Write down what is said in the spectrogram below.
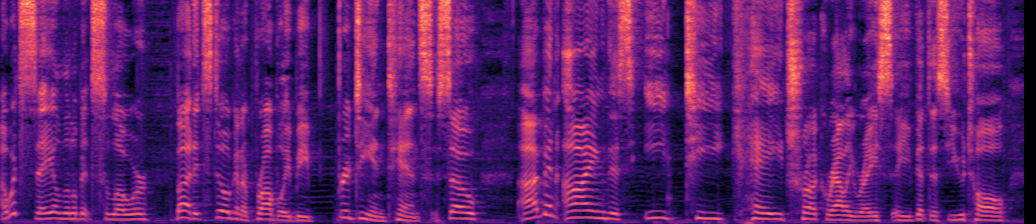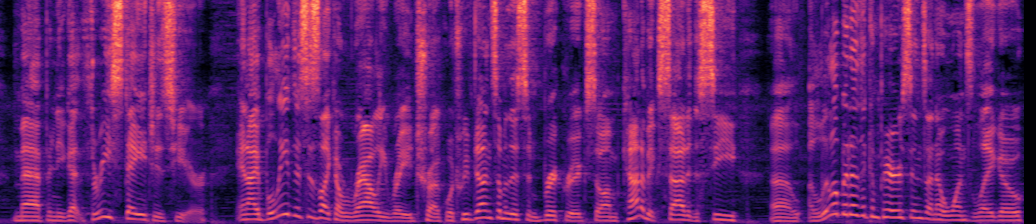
I would say a little bit slower, but it's still going to probably be pretty intense. So, I've been eyeing this ETK truck rally race. You've got this Utah map and you got three stages here. And I believe this is like a rally raid truck, which we've done some of this in Brick Rig, so I'm kind of excited to see uh, a little bit of the comparisons. I know one's Lego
